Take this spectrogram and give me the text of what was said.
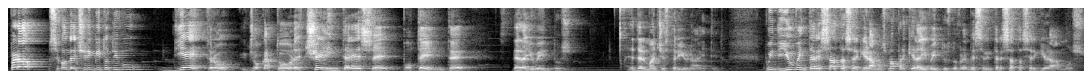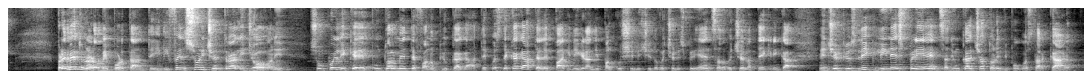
Però, secondo il Ciringhito TV, dietro il giocatore c'è l'interesse potente della Juventus e del Manchester United. Quindi Juve interessata a Sergio Ramos, ma perché la Juventus dovrebbe essere interessata a Sergio Ramos? Premetto una roba importante, i difensori centrali giovani sono quelli che puntualmente fanno più cagate. Queste cagate le paghi nei grandi palcoscenici dove c'è l'esperienza, dove c'è la tecnica e in Champions League l'inesperienza di un calciatore ti può costare caro.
